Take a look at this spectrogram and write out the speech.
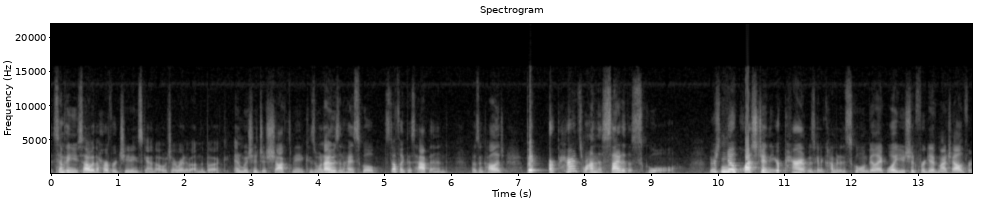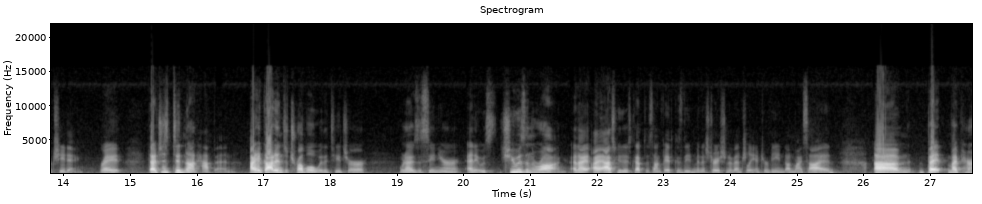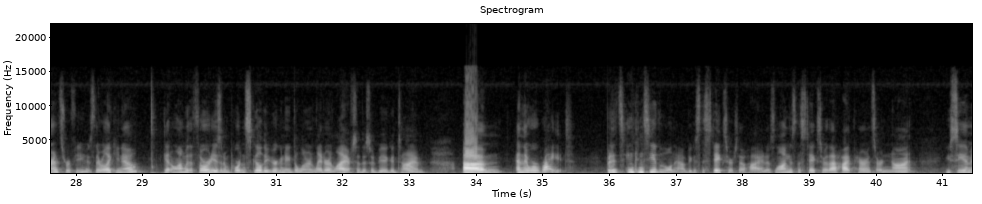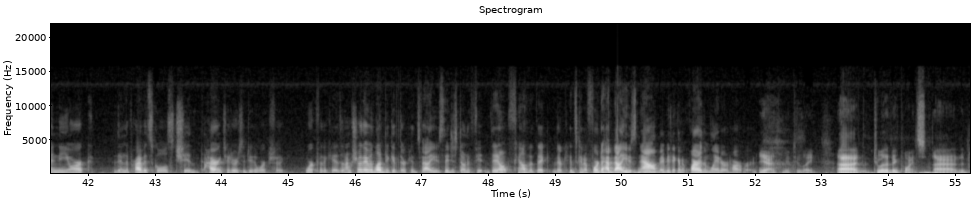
something you saw with the Harvard cheating scandal, which I read about in the book, and which had just shocked me. Because when I was in high school, stuff like this happened. I was in college. But our parents were on the side of the school. There was no question that your parent was going to come into the school and be like, well, you should forgive my child for cheating, right? That just did not happen. I got into trouble with a teacher when I was a senior, and it was she was in the wrong. And I, I ask you to accept this on faith because the administration eventually intervened on my side. Um, but my parents refused. They were like, you know, getting along with authority is an important skill that you're going to need to learn later in life, so this would be a good time. Um, and they were right. But it's inconceivable now because the stakes are so high. And as long as the stakes are that high, parents are not, you see them in New York, in the private schools, hiring tutors to do the work for the, work for the kids. And I'm sure they would love to give their kids values. They just don't, they don't feel that they, their kids can afford to have values now. Maybe they can acquire them later at Harvard. Yeah, it's going to be too late. Uh, two other big points. Uh, the,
